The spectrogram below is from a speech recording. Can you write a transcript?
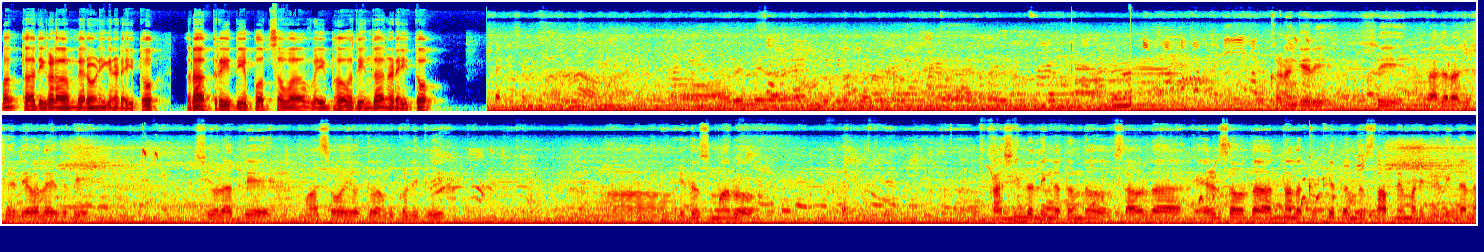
ಭಕ್ತಾದಿಗಳ ಮೆರವಣಿಗೆ ನಡೆಯಿತು. ರಾತ್ರಿ ದೀಪೋತ್ಸವ ವೈಭವದಿಂದ ನಡೆಯಿತು. ಕಣಂಗೇರಿ ಶ್ರೀ ರಾಜರಾಜೇಶ್ವರಿ ದೇವಾಲಯದಲ್ಲಿ ಶಿವರಾತ್ರಿ ಮಹೋತ್ಸವ ಇವತ್ತು ಹಮ್ಮಿಕೊಂಡಿದ್ವಿ. ಇದು ಸುಮಾರು ಕಾಶಿಯಿಂದ ಲಿಂಗ ತಂದು ಸಾವಿರದ ಎರಡು ಸಾವಿರದ ಹದಿನಾಲ್ಕಕ್ಕೆ ತಂದು ಸ್ಥಾಪನೆ ಮಾಡಿದ್ವಿ ಲಿಂಗನ.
